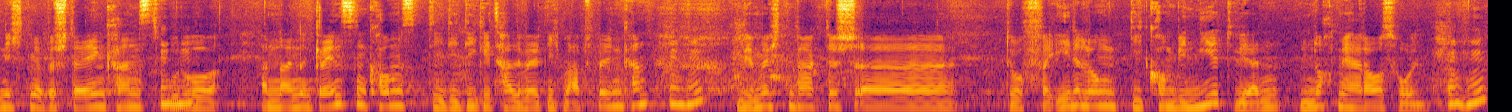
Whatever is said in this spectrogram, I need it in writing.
nicht mehr bestellen kannst, mhm. wo du an deine Grenzen kommst, die die digitale Welt nicht mehr abbilden kann. Mhm. Wir möchten praktisch äh, durch Veredelungen, die kombiniert werden, noch mehr herausholen. Mhm.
